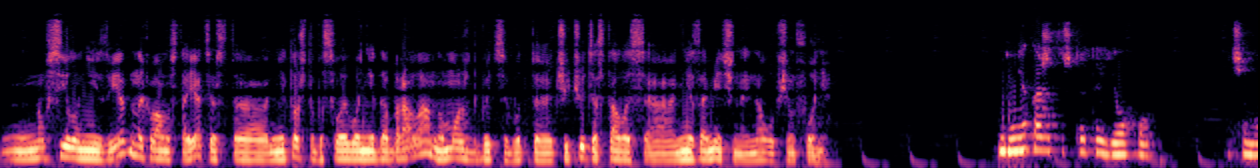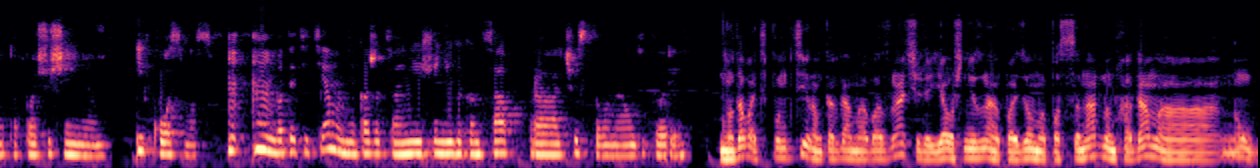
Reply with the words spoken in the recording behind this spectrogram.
ну, в силу неизведанных вам обстоятельств э, не то чтобы своего не добрала, но, может быть, вот э, чуть-чуть осталась а, незамеченной на общем фоне. Мне кажется, что это Йоху почему-то по ощущениям. И космос. вот эти темы, мне кажется, они еще не до конца прочувствованы аудиторией. Ну давайте пунктиром тогда мы обозначили. Я уж не знаю, пойдем мы по сценарным ходам. А, ну,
